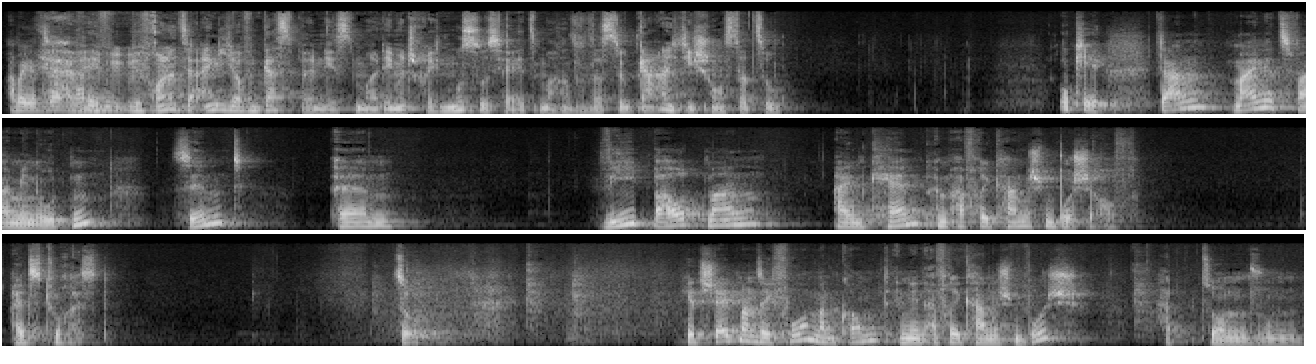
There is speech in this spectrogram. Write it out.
Aber jetzt Ja, wir, wir freuen uns ja eigentlich auf einen Gast beim nächsten Mal. Dementsprechend musst du es ja jetzt machen, sonst hast du gar nicht die Chance dazu. Okay, dann meine zwei Minuten sind, ähm, wie baut man ein Camp im afrikanischen Busch auf? Als Tourist. So, jetzt stellt man sich vor, man kommt in den afrikanischen Busch, hat so ein, so ein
